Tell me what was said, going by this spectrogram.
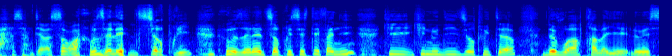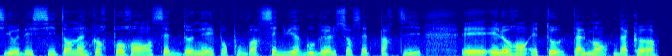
Ah, c'est intéressant, hein. vous allez être surpris. Vous allez être surpris. C'est Stéphanie qui, nous dit sur Twitter devoir travailler le SEO des sites en incorporant cette donnée pour pouvoir séduire Google sur cette partie. et Laurent est totalement d'accord.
